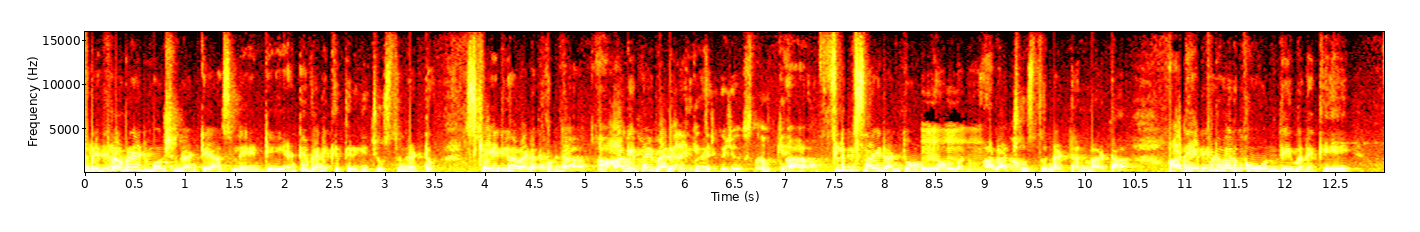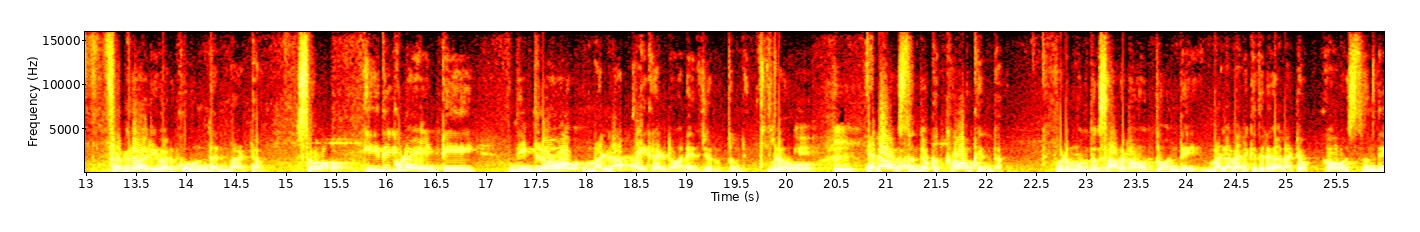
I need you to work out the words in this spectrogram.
రిట్రోగ్రేడ్ మోషన్ అంటే అసలు ఏంటి? అంటే వెనక్కి తిరిగి చూస్తున్నట్టు. స్ట్రైట్గా వెళ్ళకుండా ఆగిపోయి వెనక్కి తిరిగి ఫ్లిప్ సైడ్ అంటూ ఉంటాం మనం. అలా చూస్తున్నట్టు అన్నమాట అది ఎప్పటి వరకు ఉంది మనకి? ఫిబ్రవరి వరకు ఉందన్నమాట. సో ఇది కూడా ఏంటి? దీంట్లో మళ్ళా పైకి వెళ్ళడం అనేది జరుగుతుంది. ఇప్పుడు ఎలా వస్తుంది? ఒక కర్వ్ కింద. ఇప్పుడు ముందుకు సాగడం అవుతోంది. మళ్ళా వెనక్కి తిరగాలంటే ఒక కర్వ్ వస్తుంది.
